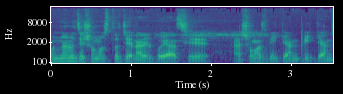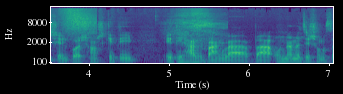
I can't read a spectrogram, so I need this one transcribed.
অন্যান্য যে সমস্ত জেনারেল বই আছে সমাজবিজ্ঞান, বিজ্ঞান, শিল্প, সংস্কৃতি, ইতিহাস, বাংলা বা অন্যান্য যে সমস্ত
